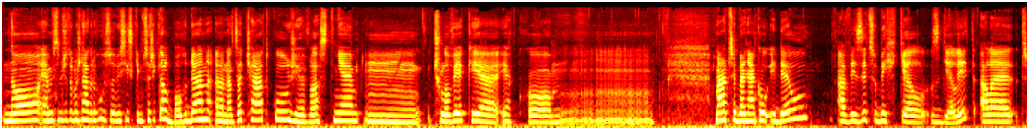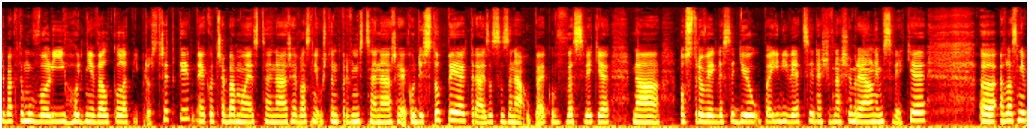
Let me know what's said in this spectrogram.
No, já myslím, že to možná trochu souvisí s tím, co říkal Bohdan eh, na začátku, že vlastně mm, člověk je jako... Mm, má třeba nějakou ideu, a vizi, co bych chtěl sdělit, ale třeba k tomu volí hodně velkolepý prostředky, jako třeba moje scénáře, vlastně už ten první scénář je jako dystopie, která je zasazená úplně jako ve světě na ostrově, kde se dějou úplně jiné věci než v našem reálném světě. Eh, a vlastně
